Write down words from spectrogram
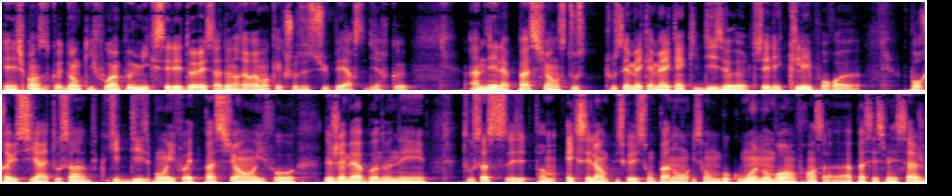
Et je pense que donc il faut un peu mixer les deux et ça donnerait vraiment quelque chose de super. C'est-à-dire que amener la patience, tous, tous ces mecs américains qui disent, euh, tu les clés pour, pour réussir et tout ça, qui te disent bon il faut être patient, il faut ne jamais abandonner. Tout ça c'est vraiment excellent puisqu'ils sont pas non, ils sont beaucoup moins nombreux en France à, passer ce message.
